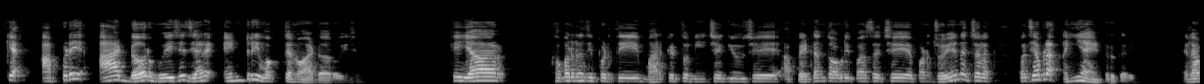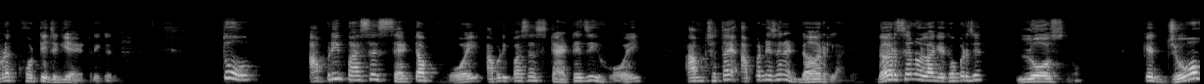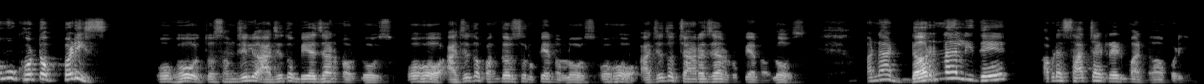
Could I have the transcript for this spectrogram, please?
કે આપણે આ ડર હોય છે જ્યારે એન્ટ્રી વખતેનો આ ડર હોય છે. કે યાર, ખબર નથી પડતી માર્કેટ તો નીચે ગયું છે, આ પેટર્ન તો આપણી પાસે છે, પણ જોઈએ ને, ચાલ. પછી આપણે અહીંયા એન્ટર કરી. એટલે આપણે ખોટી જગ્યાએ એન્ટ્રી કરી. તો આપણી પાસે સેટઅપ હોય, આપણી પાસે સ્ટ્રેટેજી હોય, આમ છતાંય આપણને છે ને ડર લાગે. ડર શેનો લાગે ખબર છે? લોસનો કે જો હું ખોટો પડીશ, ઓહો, તો સમજી લ્યો, આજે તો બે હજારનો લોસ ઓહો, આજે તો પંદરસો રૂપિયાનો લોસ ઓહો, આજે તો ચાર હજાર રૂપિયાનો લોસ અને આ ડરના લીધે આપણે સાચા ટ્રેડમાં ન પડીએ.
